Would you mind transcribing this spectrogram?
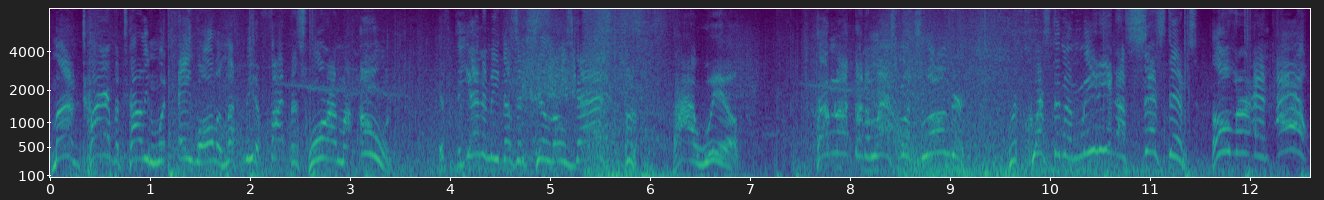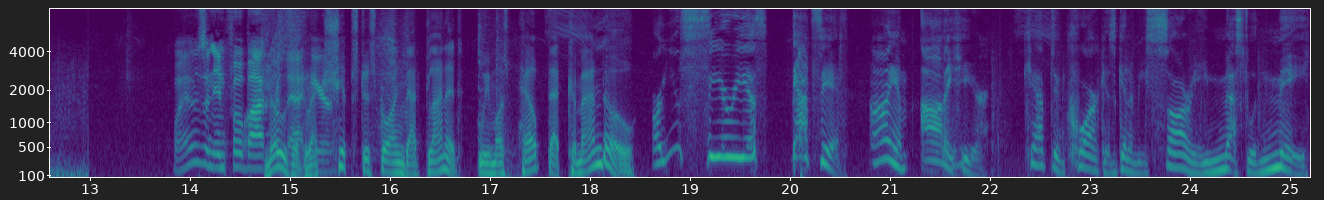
My entire battalion went AWOL and left me to fight this war on my own. If the enemy doesn't kill those guys, I will. I'm not gonna last much longer! Requesting immediate assistance! Over and out! Why was an infobot Those for that direct here? ships destroying that planet. We must help that commando. Are you serious? That's it. I am out of here. Captain Qwark is gonna be sorry he messed with me.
